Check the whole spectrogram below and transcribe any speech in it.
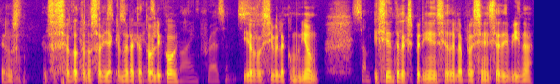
el, sacerdote no sabía que no era católico y él recibe la comunión y siente la experiencia de la presencia divina,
